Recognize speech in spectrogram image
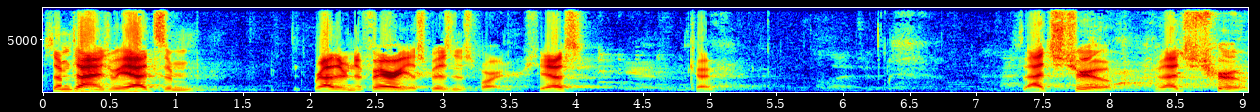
Sometimes we had some rather nefarious business partners, yes? Okay. That's true. That's true.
